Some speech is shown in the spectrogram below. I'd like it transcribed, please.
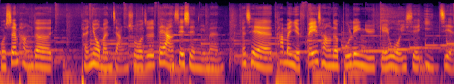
我身旁的朋友们讲说，就是非常谢谢你们，而且他们也非常的不吝于给我一些意见。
